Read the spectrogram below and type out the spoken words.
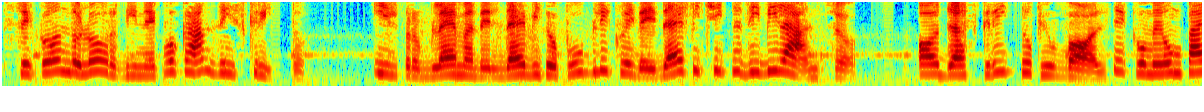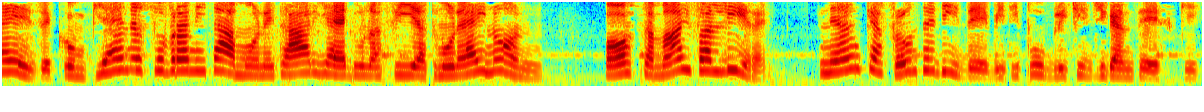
secondo l'ordine poc'anzi iscritto, il problema del debito pubblico e dei deficit di bilancio. Ho già scritto più volte come un paese con piena sovranità monetaria ed una fiat money non possa mai fallire neanche a fronte di debiti pubblici giganteschi.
